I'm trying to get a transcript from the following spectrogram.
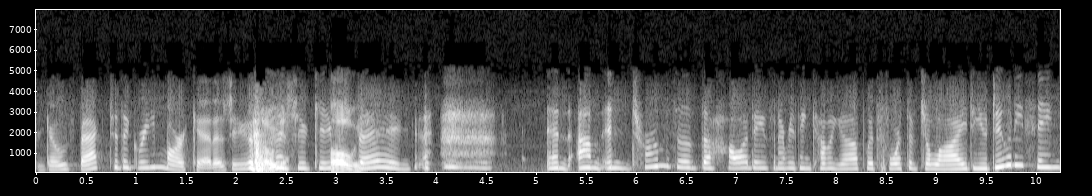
It goes back to the green market as you Oh, yeah. as you keep Always. saying. And um in terms of the holidays and everything coming up with 4th of July, do you do anything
